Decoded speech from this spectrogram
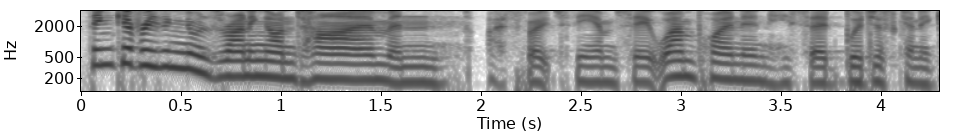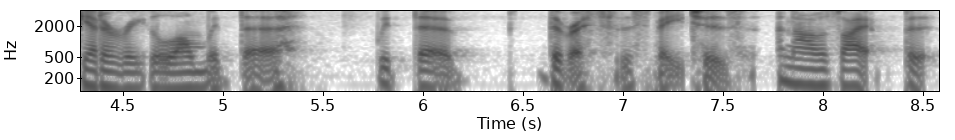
I think everything was running on time. And I spoke to the MC at one point and he said, We're just going to get a wriggle on with the with the the rest of the speeches. And I was like, But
